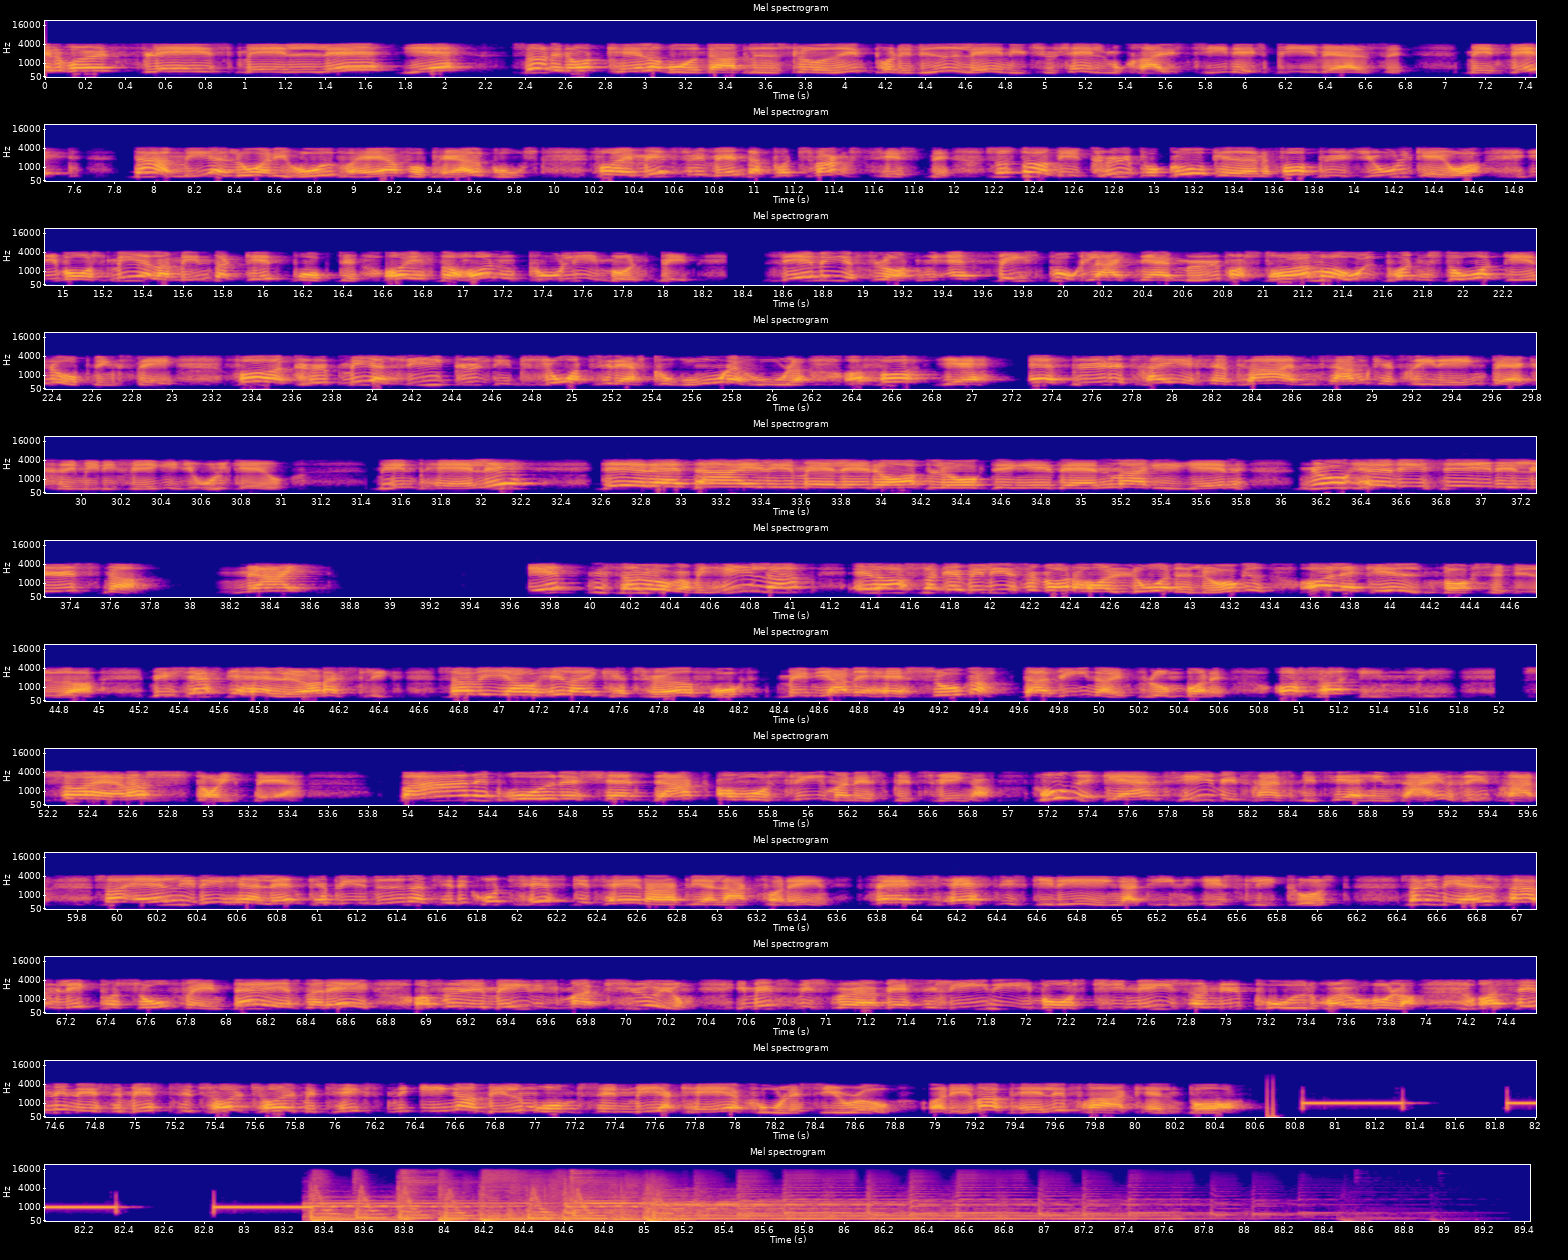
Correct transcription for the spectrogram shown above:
et rødt flag smelle, ja, så er det nok kælderroden, der er blevet slået ind på det hvide lag i et socialdemokratisk teenagepigeværelse. Men vent, der er mere lort i hovedet på herre for perlegrus. For imens vi venter på tvangstestene, så står vi i kø på gågaderne for at bytte julegaver i vores mere eller mindre genbrugte og efterhånden gullige mundbind. Lemmingeflokken af Facebook-likende af møber strømmer ud på den store genåbningsdag for at købe mere ligegyldigt lort til deres coronahuler og for, ja, at bytte tre eksemplarer af den samme Katrine Engberg-krimi, de fik i julegave. Men Palle, det er da dejligt med lidt oplugting i Danmark igen. Nu kan vi se, det lysner. Nej. Enten så lukker vi helt op, eller også så kan vi lige så godt holde lortet lukket og lade gælden vokse videre. Hvis jeg skal have lørdagslik, så vil jeg jo heller ikke have tørret frugt, men jeg vil have sukker, der viner i plumperne. Og så endelig, så er der støjbær barnebruden af Shadak og muslimernes betvinger. Hun vil gerne tv-transmittere hendes egen rigsret, så alle i det her land kan blive vidner til det groteske teater, der bliver lagt for dagen. Fantastisk idé, Inger, din hæslige kust. Så kan vi alle sammen ligge på sofaen dag efter dag og følge med i dit martyrium, imens vi smører vaseline i vores kineser og røvhuller og sende en sms til 1212 med teksten Inger Mellemrum, send mere kage Cola Zero. Og det var Palle fra Kalmborg.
